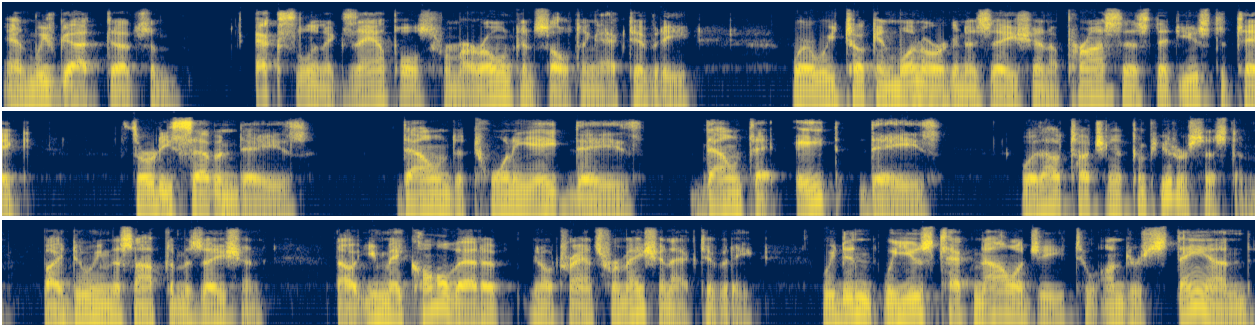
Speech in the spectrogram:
And we've got uh, some excellent examples from our own consulting activity where we took in one organization a process that used to take 37 days down to 28 days, down to eight days without touching a computer system by doing this optimization. Now, you may call that a you know transformation activity. We didn't. We used technology to understand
